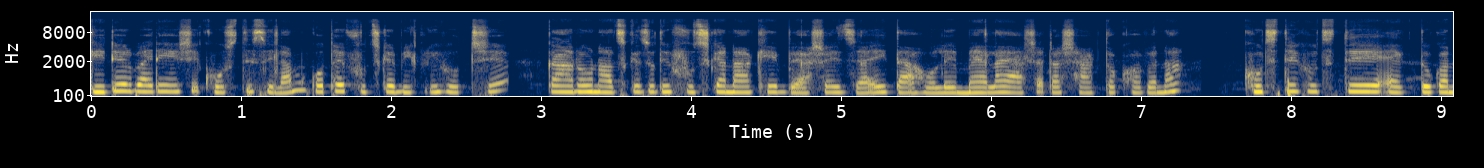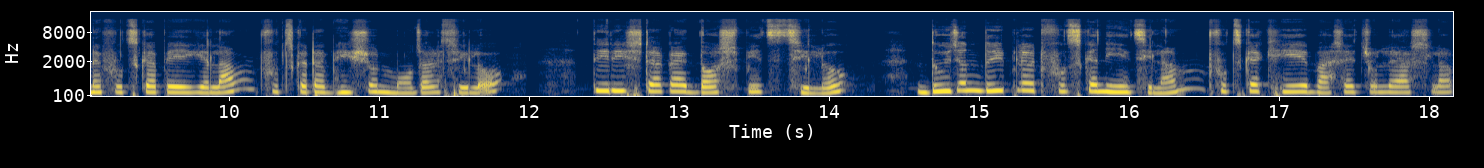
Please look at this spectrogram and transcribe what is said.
গেটের বাইরে এসে খুঁজতেছিলাম কোথায় ফুচকা বিক্রি হচ্ছে। কারণ আজকে যদি ফুচকা না খেয়ে বাসায় যাই, তাহলে মেলায় আসাটা সার্থক হবে না। খুঁজতে খুঁজতে এক দোকানে ফুচকা পেয়ে গেলাম। ফুচকাটা ভীষণ মজার ছিল। তিরিশ টাকায় দশ পিস ছিল। দুইজন দুই প্লেট ফুচকা নিয়েছিলাম। ফুচকা খেয়ে বাসায় চলে আসলাম।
